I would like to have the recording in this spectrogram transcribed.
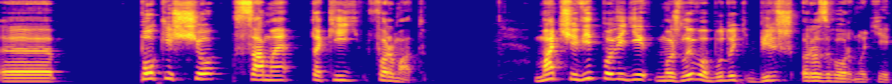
Е, Поки що саме такий формат. Матчі відповіді, можливо, будуть більш розгорнуті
